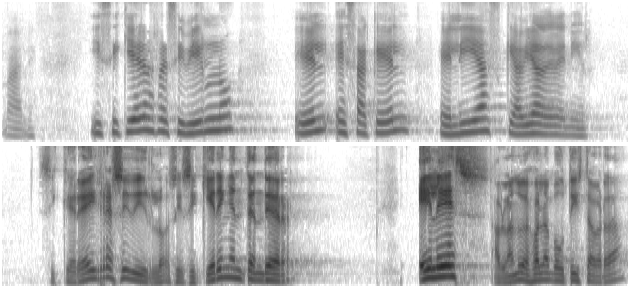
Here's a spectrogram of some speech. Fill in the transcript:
Vale. Y si quieres recibirlo, Él es aquel Elías que había de venir. Si queréis recibirlo, si, si quieren entender, Él es, hablando de Juan el Bautista, ¿verdad?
